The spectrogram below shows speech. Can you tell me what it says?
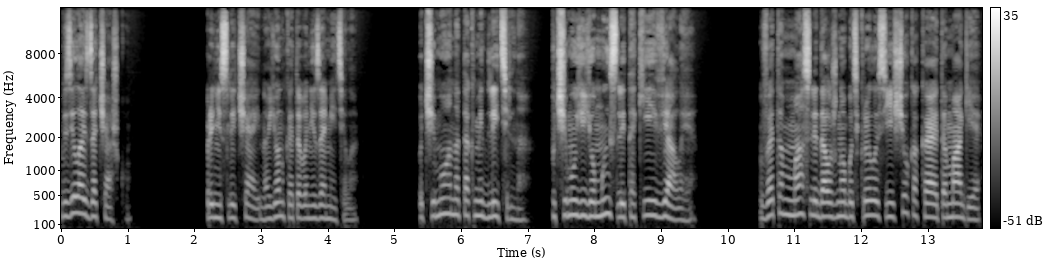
взялась за чашку. Принесли чай, но Йонг этого не заметила. Почему она так медлительна? Почему ее мысли такие вялые? В этом масле должно быть крылась еще какая-то магия,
